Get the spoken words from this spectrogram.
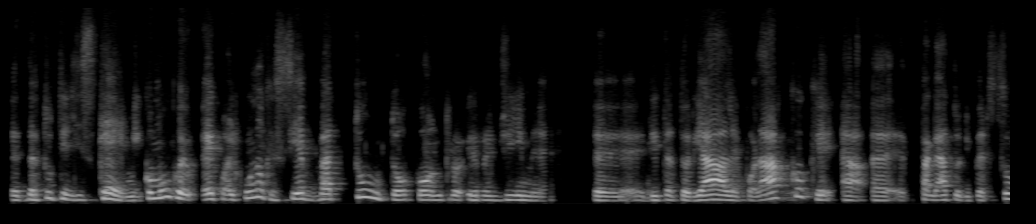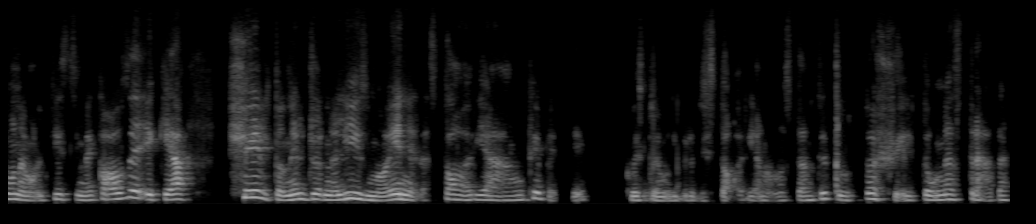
eh, da, tutti gli schemi. Comunque è qualcuno che si è battuto contro il regime eh, dittatoriale polacco che ha eh, pagato di persona moltissime cose e che ha scelto nel giornalismo e nella storia anche, perché questo è un libro di storia nonostante tutto, ha scelto una strada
